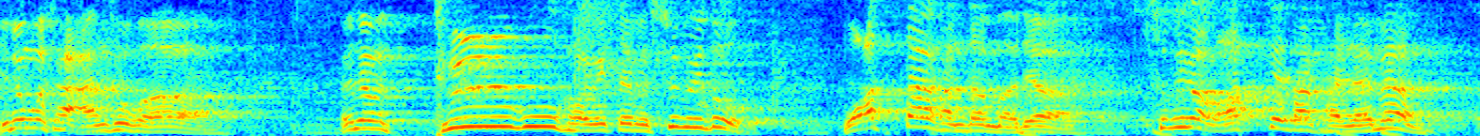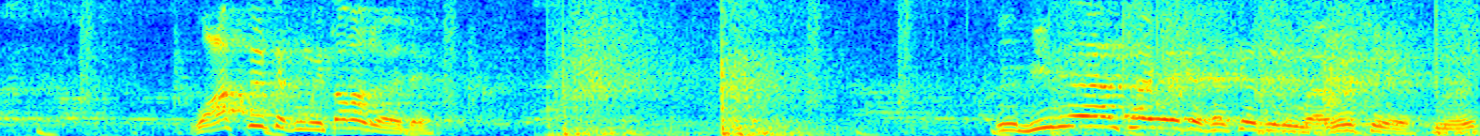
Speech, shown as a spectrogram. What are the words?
이런 거 잘 안 속아. 왜냐면 들고 가기 때문에 수비도 왔다 간단 말이야. 수비가 왔을 때 다 가려면 왔을 때 공이 떨어져야 돼. 이 미세한 차이에서 제껴지는 거야. 그렇지. Good.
